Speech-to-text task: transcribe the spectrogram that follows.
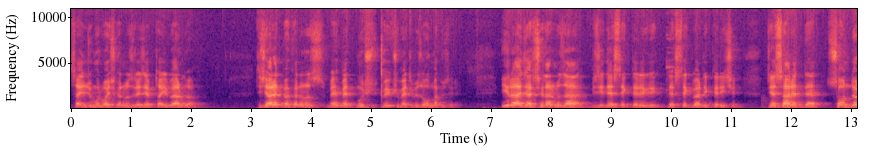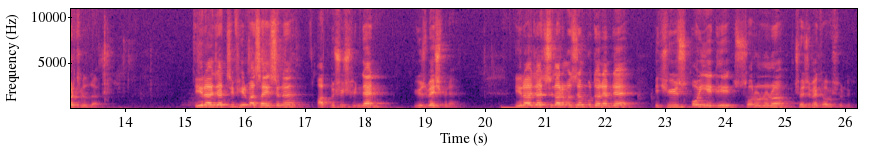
Sayın Cumhurbaşkanımız Recep Tayyip Erdoğan, Ticaret Bakanımız Mehmet Muş ve hükümetimiz olmak üzere ihracatçılarımıza bizi destekleri destek verdikleri için cesaretle son dört yılda ihracatçı firma sayısını 63 binden 105 bine, ihracatçılarımızın bu dönemde 217 sorununu çözüme kavuşturduk.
